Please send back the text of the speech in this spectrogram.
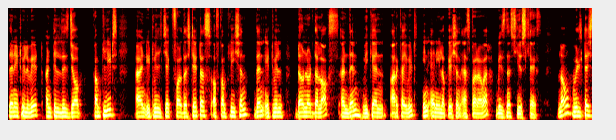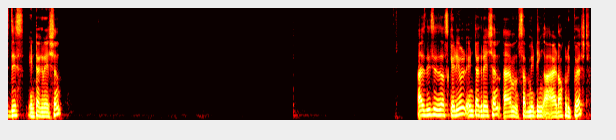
Then it will wait until this job completes and it will check for the status of completion. Then it will download the logs and then we can archive it in any location as per our business use case. Now we'll test this integration. As this is a scheduled integration, I am submitting a ad hoc request.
